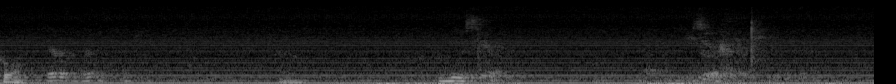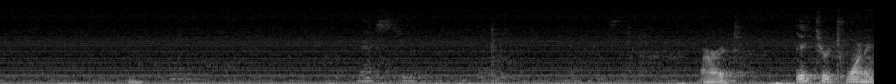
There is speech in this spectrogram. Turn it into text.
Cool. Very, very touching. And he was here. He's here. Next year. All right, eight through twenty.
